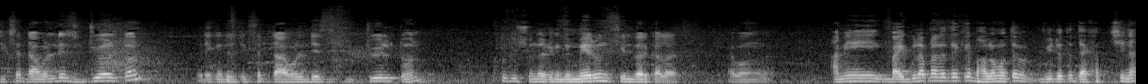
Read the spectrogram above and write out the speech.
Gixxer double disc dual tone, এটা কিন্তু Gixxer double disc dual tone, খুবই সুন্দর, এটা কিন্তু মেরুন সিলভার কালার। এবং আমি এই বাইকগুলো আপনাদেরকে ভালো মতো ভিডিওতে দেখাচ্ছি না,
